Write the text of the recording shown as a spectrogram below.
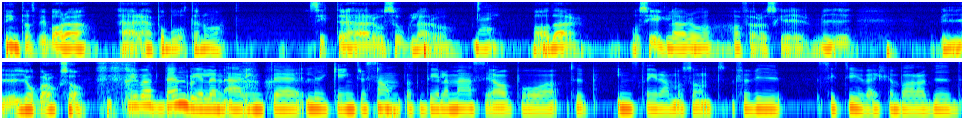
Det är inte att vi bara är här på båten och sitter här och solar och Nej. badar och seglar och har för oss grejer. Vi, vi jobbar också. Det är bara att den delen är inte lika intressant att dela med sig av på typ Instagram och sånt. För vi sitter ju verkligen bara vid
